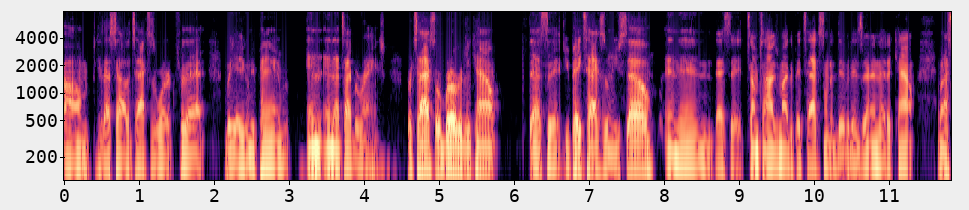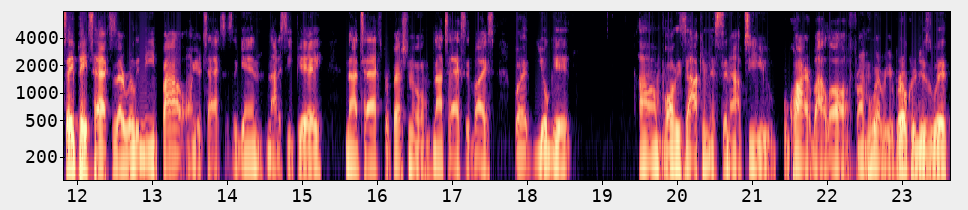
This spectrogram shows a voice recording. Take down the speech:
Um, because that's how the taxes work for that. But yeah, you're gonna be paying in, in that type of range. For taxable brokerage account, that's it. You pay taxes when you sell, and then that's it. Sometimes you might have to pay tax on the dividends that are in that account. When I say pay taxes, I really mean file on your taxes. Again, not a CPA, not tax professional, not tax advice, but you'll get um, all these documents sent out to you required by law from whoever your brokerage is with,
